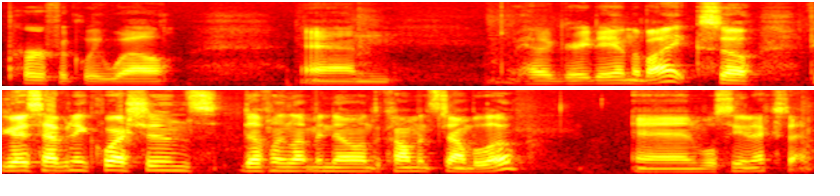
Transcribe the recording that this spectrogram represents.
perfectly well, and we had a great day on the bike. So if you guys have any questions, definitely let me know in the comments down below, and we'll see you next time.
